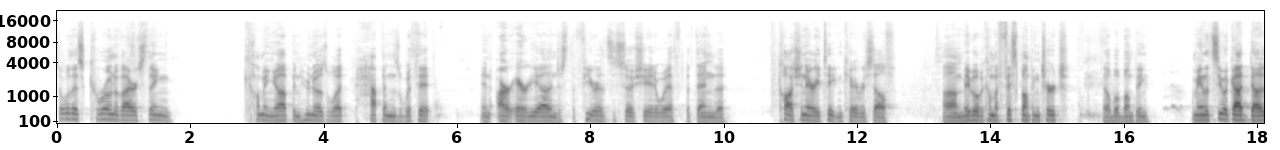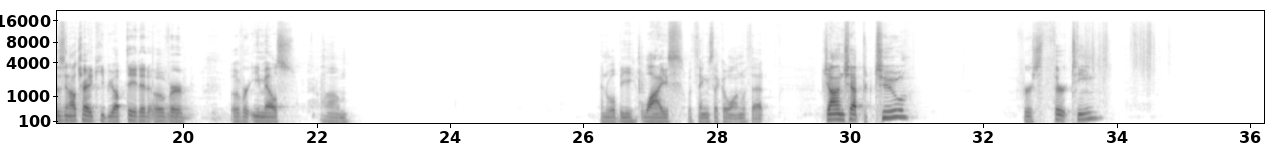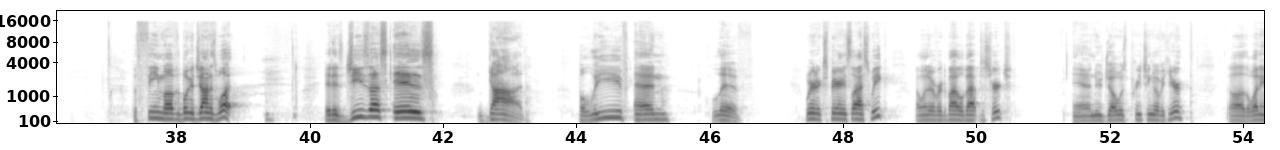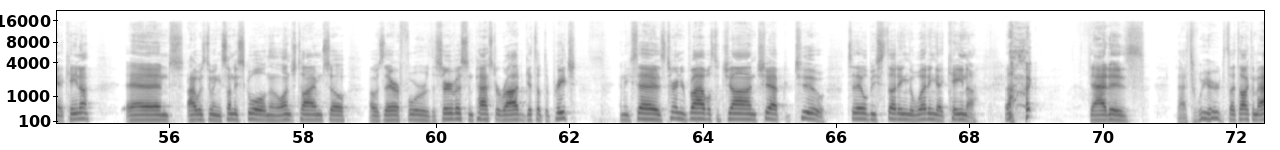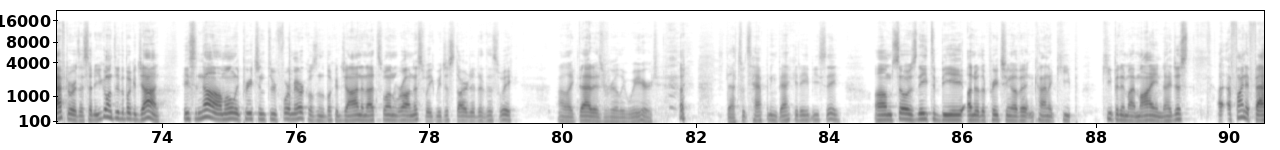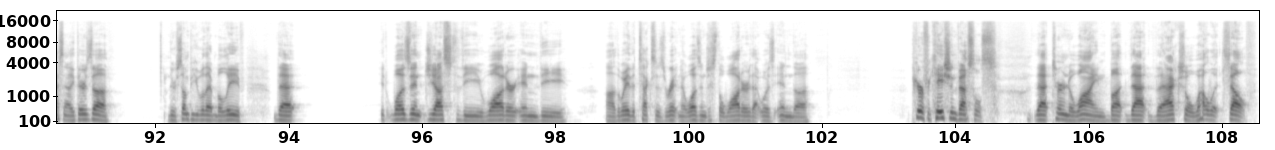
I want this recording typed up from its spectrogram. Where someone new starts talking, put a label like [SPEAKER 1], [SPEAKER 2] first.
[SPEAKER 1] So, with this coronavirus thing coming up, and who knows what happens with it in our area, and just the fear that's associated with, but then the cautionary taking care of yourself. Um, maybe we'll become a fist bumping church, elbow bumping. I mean, let's see what God does, and I'll try to keep you updated over over emails. Um, and we'll be wise with things that go on with that. John chapter 2, verse 13. The theme of the book of John is what? It is Jesus is God. Believe and live. Weird experience last week. I went over to Bible Baptist Church and knew Joe was preaching over here, uh, the wedding at Cana and I was doing Sunday school and then lunchtime, so I was there for the service, and Pastor Rod gets up to preach, and he says, Turn your Bibles to John chapter 2. Today we'll be studying the wedding at Cana. I'm like, that is, that's weird. So I talked to him afterwards. I said, Are you going through the book of John? He said, No, I'm only preaching through four miracles in the book of John, and that's one we're on this week. We just started it this week. I'm like, That is really weird. that's what's happening back at ABC. Um, so it was neat to be under the preaching of it and kind of keep keep it in my mind. I just I, find it fascinating. Like there's a there's some people that believe that it wasn't just the water in the uh, the way the text is written. It wasn't just the water that was in the purification vessels that turned to wine, but that the actual well itself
